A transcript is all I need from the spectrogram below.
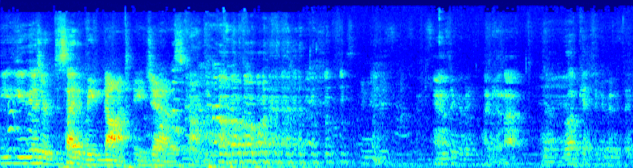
You, you guys are decidedly not a jazz combo. Can you, can you think of anything? I cannot. Yeah, Rob can't think of anything.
